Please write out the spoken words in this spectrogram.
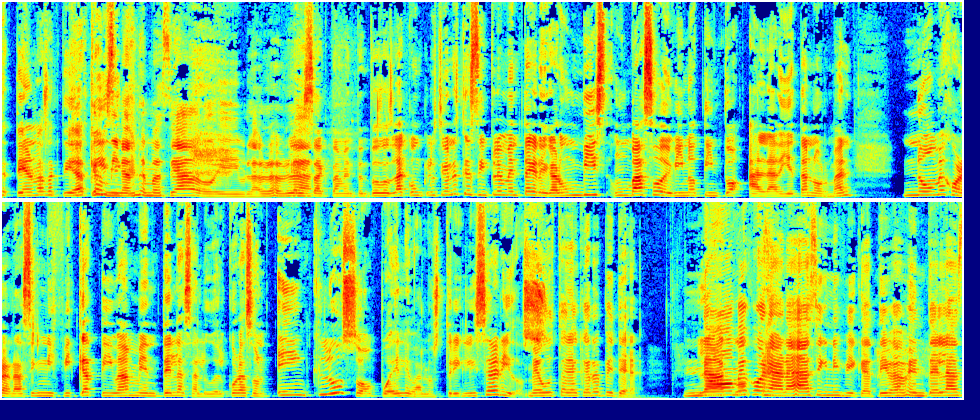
tienen más actividad Caminan demasiado y bla, bla, bla. Exactamente. Entonces, la conclusión es que simplemente agregar un, bis, un vaso de vino tinto a la dieta normal no mejorará significativamente la salud del corazón e incluso puede elevar los triglicéridos. Me gustaría que repitiera no mejorará significativamente la,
